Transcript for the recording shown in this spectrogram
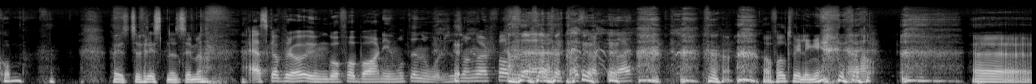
kom. Høres det fristende ut, Simen? Jeg skal prøve å unngå å få barn inn mot en OL-sesong, i hvert fall. Iallfall tvillinger. Ja. Eh,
